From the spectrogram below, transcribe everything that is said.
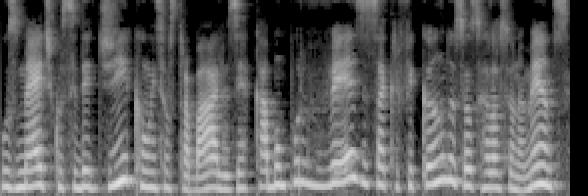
os médicos se dedicam em seus trabalhos e acabam por vezes sacrificando seus relacionamentos,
